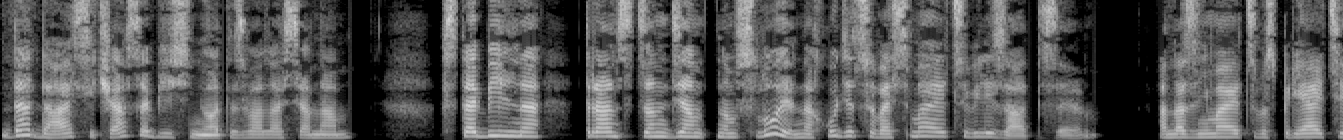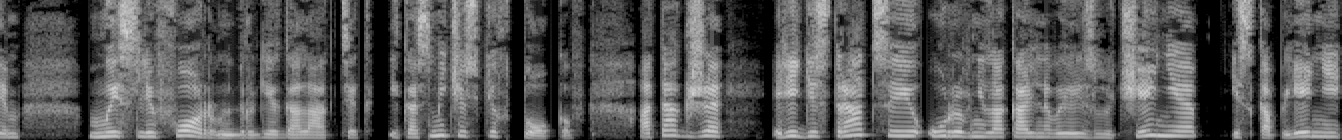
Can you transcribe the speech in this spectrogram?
«Да-да, сейчас объясню», — отозвалась она. «В стабильно-трансцендентном слое находится восьмая цивилизация. Она занимается восприятием мыслеформ других галактик и космических токов, а также регистрацией уровня локального излучения и скоплений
